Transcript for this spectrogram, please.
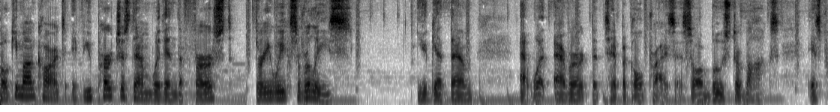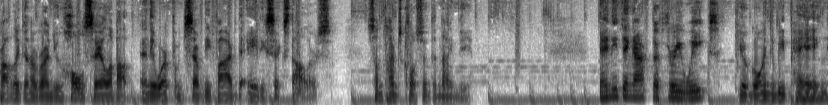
Pokemon cards, if you purchase them within the first three weeks of release, you get them at whatever the typical price is. So a booster box is probably going to run you wholesale about anywhere from 75 to 86 dollars, sometimes closer to 90. Anything after 3 weeks, you're going to be paying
